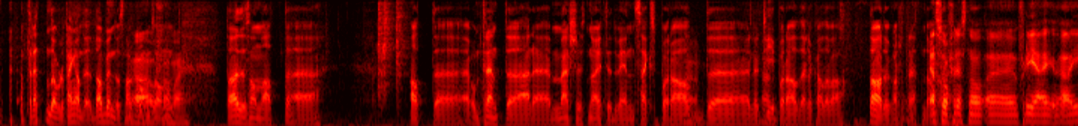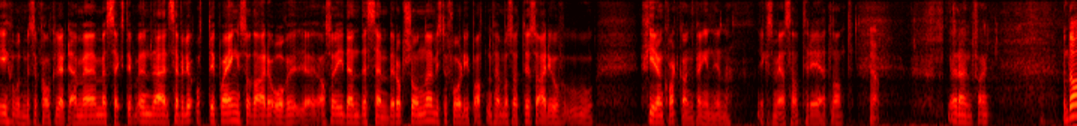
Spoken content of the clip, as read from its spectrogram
13-doble pengene, det- da begynner du å snakke Ja, om sånn meg. Da er det sånn at uh, At uh, omtrent det her eh, Manchester United vinner seks på rad, eh, eller ti på rad, eller hva det var. Da har du kanskje 13 dager. Jeg så forresten nå, eh, fordi jeg, I hodet mitt så kalkulerte jeg med, med 60 Men det er selvfølgelig 80 poeng, så da er det over eh, Altså i den desember-opsjonene, hvis du får de på 1875, så er det jo fire og en kvart ganger pengene dine. Ikke som jeg sa, tre et eller annet. Ja. Det er regnefeil. Men da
